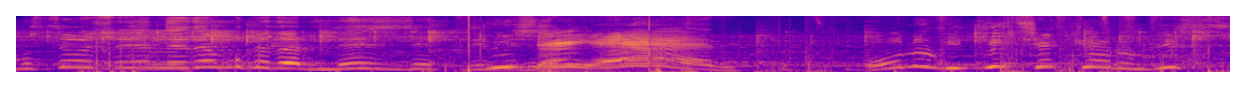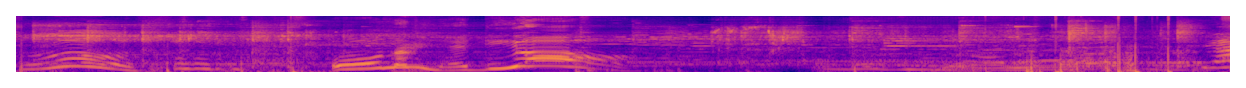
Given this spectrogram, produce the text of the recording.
Mustafa senin neden bu kadar lezzetli? Hüseyin! Oğlum video çekiyorum bir sus. Oğlum ne diyor? Ya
